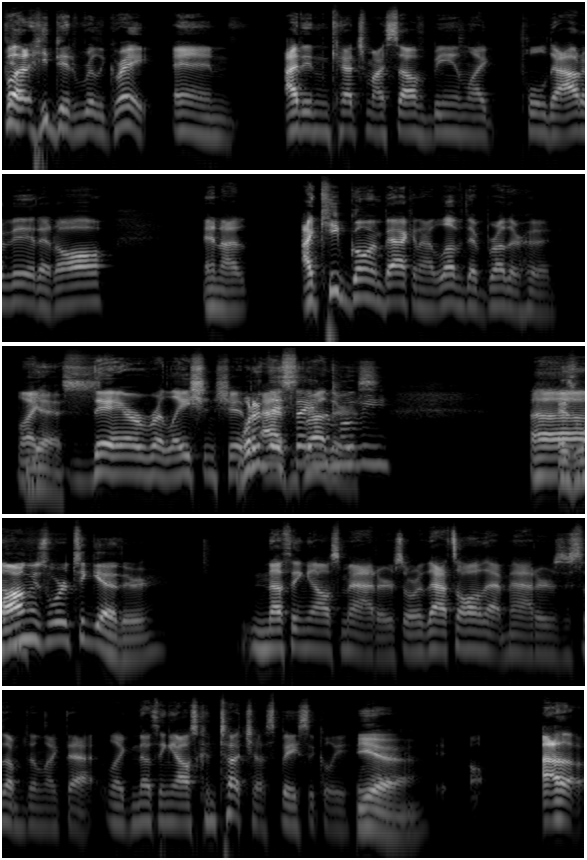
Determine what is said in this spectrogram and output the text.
but he did really great, and I didn't catch myself being like pulled out of it at all. And I, I keep going back, and I love their brotherhood, like Yes. their relationship. What did they say brothers. in the movie? Uh, As long as we're together, nothing else matters, or that's all that matters, or something like that. Like nothing else can touch us, basically. yeah. Uh,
